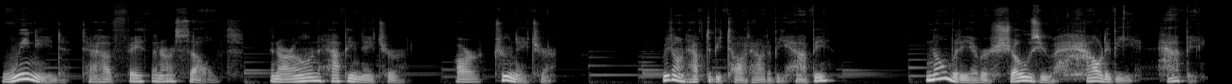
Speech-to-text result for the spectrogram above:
We need to have faith in ourselves, in our own happy nature, our true nature. We don't have to be taught how to be happy. Nobody ever shows you how to be happy.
